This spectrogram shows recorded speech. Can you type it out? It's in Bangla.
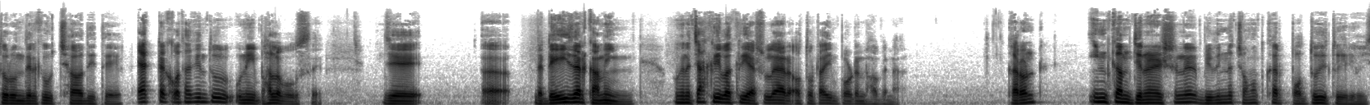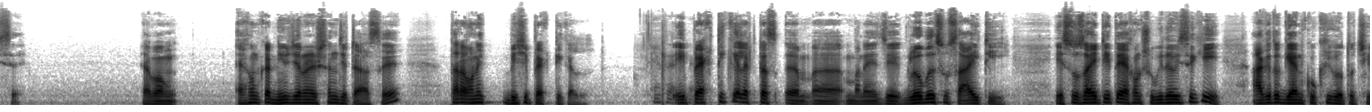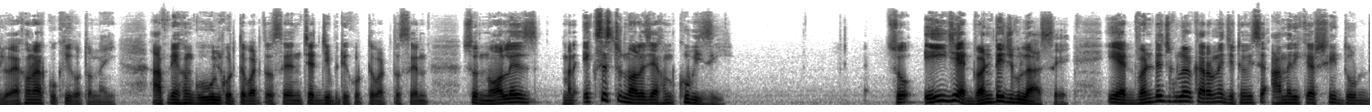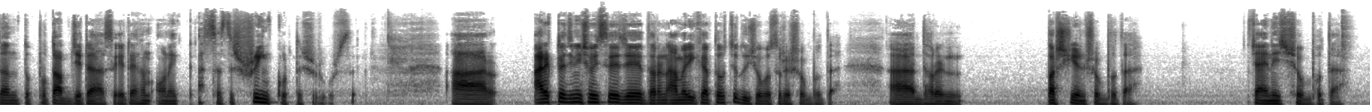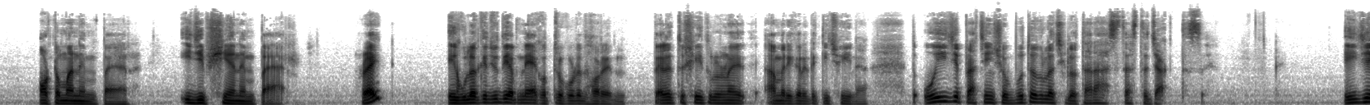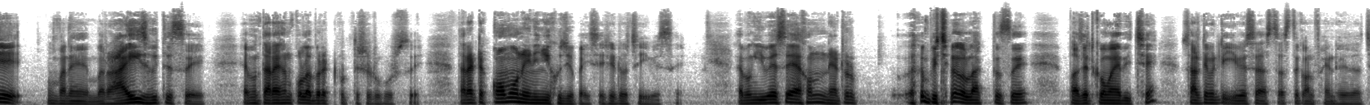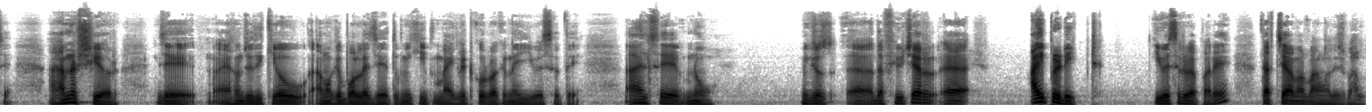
তরুণদেরকে উৎসাহ দিতে। একটা কথা কিন্তু উনি ভালো বলছে যে দ্য ডেইজ আর কামিং ওখানে চাকরি বাকরি আসলে আর অতটা ইম্পর্টেন্ট হবে না। কারণ ইনকাম জেনারেশনের বিভিন্ন চমৎকার পদ্ধতি তৈরি হয়েছে এবং এখনকার নিউ জেনারেশন যেটা আছে তারা অনেক বেশি প্র্যাকটিক্যাল এই প্র্যাকটিক্যাল একটা মানে যে গ্লোবাল সোসাইটি এই সোসাইটিতে এখন সুবিধা হয়েছে কি? আগে তো জ্ঞান কুক্ষিগত ছিল, এখন আর কুক্ষিগত নাই। আপনি এখন গুগল করতে পারতেছেন চ্যাট জিপিটি করতে পারতেছেন। সো নলেজ মানে এক্সেস টু নলেজ এখন খুব ইজি সো এই যে অ্যাডভান্টেজগুলো আছে, এই অ্যাডভান্টেজগুলোর কারণে যেটা হয়েছে, আমেরিকার সেই দুর্দান্ত প্রতাপ যেটা আছে, এটা এখন অনেক আস্তে আস্তে শ্রিঙ্ক করতে শুরু করছে। আর আরেকটা জিনিস হয়েছে যে, ধরেন আমেরিকা তো হচ্ছে দুইশো বছরের সভ্যতা। আর ধরেন পার্সিয়ান সভ্যতা। চাইনিজ সভ্যতা Ottoman empire Egyptian empire right এগুলোকে যদি আপনি একত্র করে ধরেন, তাহলে তো সেই তুলনায় আমেরিকার এটা কিছুই না। তো ওই যে প্রাচীন সভ্যতাগুলো ছিল, তারা আস্তে আস্তে জাগতেছে। এই যে মানে রাইজ হইতেছে, এবং তারা এখন কোলাবোরেট করতে শুরু করছে। তারা একটা কমন এনিমি খুঁজে পাইছে, সেটা হচ্ছে ইউএসএ এবং ইউএসএ এখন নেটোর পিছনেও লাগতেছে বাজেট কমায় দিচ্ছে সো আলটিমেটলি ইউএসএ আস্তে আস্তে কনফাইন্ড হয়ে যাচ্ছে। আই এম নট শিওর যে, এখন যদি কেউ আমাকে বলে যে, তুমি কি মাইগ্রেট করবা কিনা ইউএসএতে I will say no because the future I predict ইউএসের ব্যাপারে তার চেয়ে আমার বাংলাদেশ ভালো।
